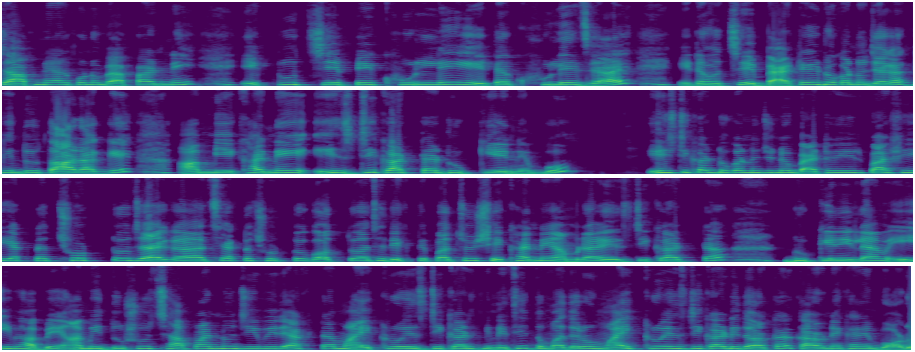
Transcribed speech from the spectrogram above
চাপ নেওয়ার কোনো ব্যাপার নেই। একটু চেপে খুললেই এটা খুলে যায়। এটা হচ্ছে ব্যাটারি ঢোকানো জায়গা, কিন্তু তার আগে আমি এখানে এইচডি কার্ডটা ঢুকিয়ে নেব। এইচডি কার্ড ঢোকানোর জন্য ব্যাটারির পাশেই একটা ছোট্ট জায়গা আছে, একটা ছোট্ট গর্ত আছে, দেখতে পাচ্ছ। সেখানে আমরা এসডি কার্ডটা ঢুকে নিলাম। এইভাবে আমি দুশো ছাপান্ন জিবির একটা মাইক্রো এসডি কার্ড কিনেছি। তোমাদেরও মাইক্রো এসডি কার্ডই দরকার, কারণ এখানে বড়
